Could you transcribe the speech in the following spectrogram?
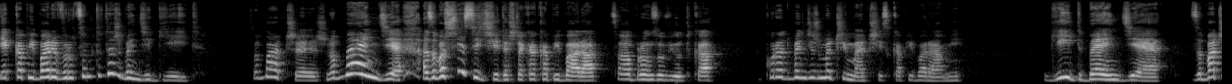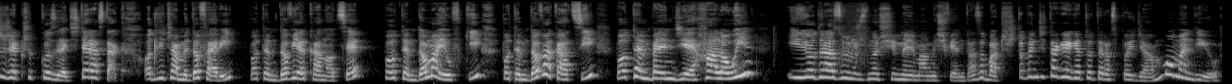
jak kapibary wrócą, to też będzie git. Zobaczysz, no będzie. A zobaczcie, jesteś dzisiaj też taka kapibara, cała brązowiutka. Akurat będziesz meczy meczy z kapibarami. Git będzie. Zobaczysz, jak szybko zleci. Teraz tak, odliczamy do ferii, potem do Wielkanocy, potem do majówki, potem do wakacji, potem będzie Halloween i od razu już znosimy, mamy święta. Zobaczysz, to będzie tak, jak ja to teraz powiedziałam. Moment i już.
